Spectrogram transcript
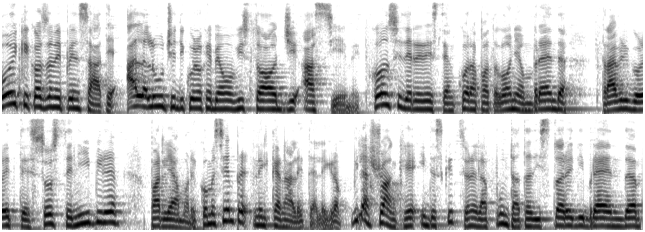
Voi che cosa ne pensate alla luce di quello che abbiamo visto oggi assieme? Considerereste ancora Patagonia un brand tra virgolette sostenibile? Parliamone come sempre nel canale Telegram. Vi lascio anche in descrizione la puntata di storie di brand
